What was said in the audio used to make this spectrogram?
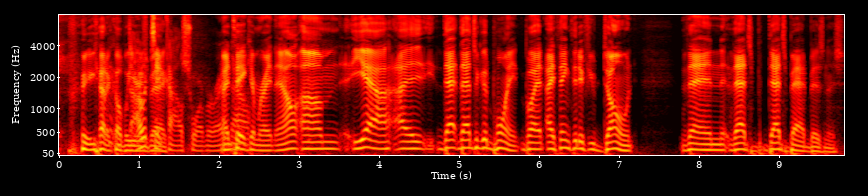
you got a couple years I would back. take Kyle Schwarber right I'd now. take him right now. Um, yeah, I that that's a good point, but I think that if you don't, then that's that's bad business.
